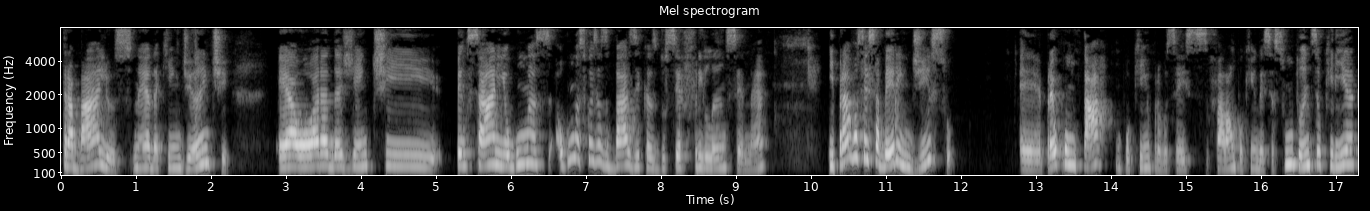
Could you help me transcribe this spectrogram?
trabalhos, né, daqui em diante, é a hora da gente pensar em algumas, algumas coisas básicas do ser freelancer, né? E para vocês saberem disso, é, para eu contar um pouquinho para vocês, falar um pouquinho desse assunto, antes eu queria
